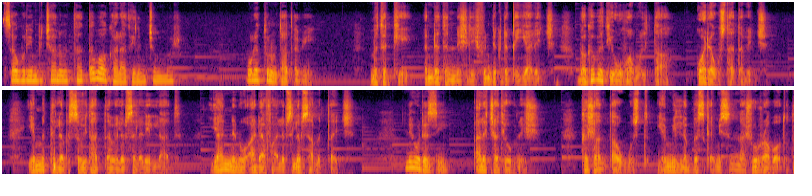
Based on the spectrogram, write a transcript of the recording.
ፀጉሬን ብቻ ነው የምታጠበው አካላቴንም ጭምር? ሁለቱንም ታጠቢ። ምትኬ እንደ ትንሽ ልጅ ፍንድቅድቅ እያለች በገበቴ ውሃ ሞልታ ጓዳ ውስጥ ታጠበች። የምትለብሰው የታጠበ ልብስ ስለሌላት ያንኑ አዳፋ ልብስ ለብሳ መጣች። እኔ ወደዚህ አለቻት የውብነሽ። ከሻንጣው ውስጥ የሚለበስ ቀሚስና ሹራብ አውጥታ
